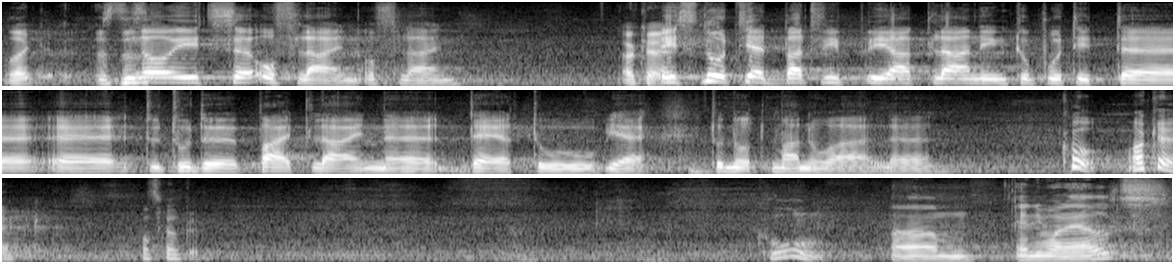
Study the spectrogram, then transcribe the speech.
Like, is this? No, it's uh, offline. Offline. Okay. It's not yet, but we, we are planning to put it to, to the pipeline there to yeah to not manual. Cool. Okay. That sounds good. Cool. Um, anyone else?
